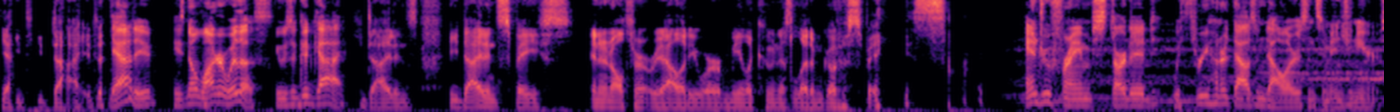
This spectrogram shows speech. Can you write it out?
Yeah, he, he died. Yeah, dude, he's no longer with us. He was a good guy. He died in he died in space in an alternate reality where Mila Kunis let him go to space. Andrew Frame started with $300,000 and some engineers.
